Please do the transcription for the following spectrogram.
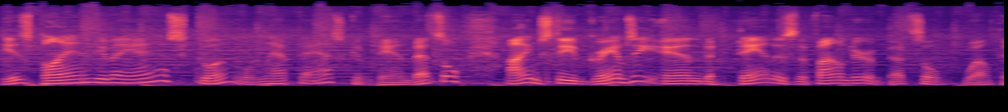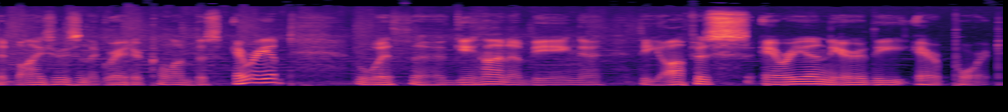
his plan, you may ask? Well, we'll have to ask him. Dan Betzel. I'm Steve Gramsey, and Dan is the founder of Betzel Wealth Advisors in the greater Columbus area, with uh, Gahanna being uh, the office area near the airport.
